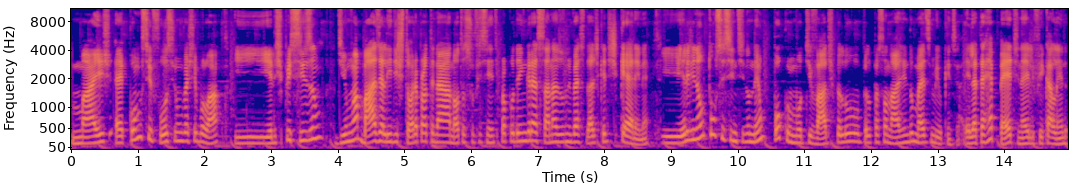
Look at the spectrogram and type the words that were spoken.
mas é como se fosse um vestibular e eles precisam de uma base ali de história para ter a nota suficiente para poder ingressar nas universidades que eles querem, né? E eles não estão se sentindo nem um pouco motivados pelo, pelo personagem do Mads Mikkelsen. Ele até repete, né? Ele fica lendo.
